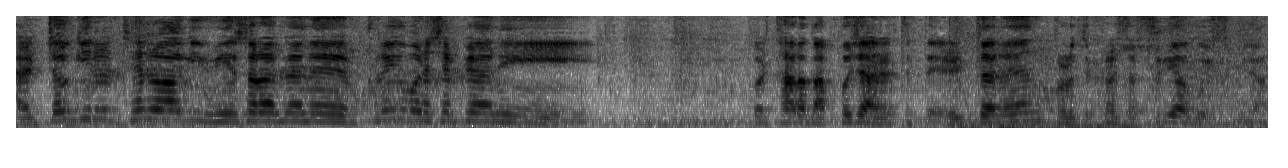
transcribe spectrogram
발전기를 테러하기 위해서라면은 프레그마리 챔피언이 그걸 달아 나쁘지 않을 텐데 일단은 블러드 크러셔 수리하고 있습니다.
